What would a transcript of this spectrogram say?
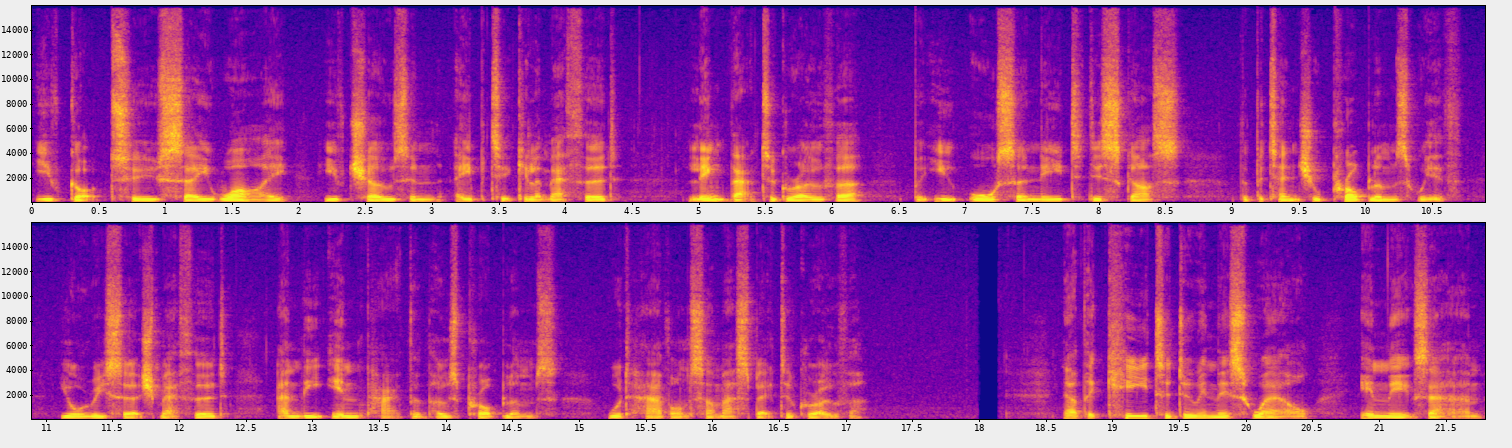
you've got to say why you've chosen a particular method, link that to Grover, but you also need to discuss the potential problems with your research method and the impact that those problems would have on some aspect of Grover. Now, the key to doing this well in the exam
